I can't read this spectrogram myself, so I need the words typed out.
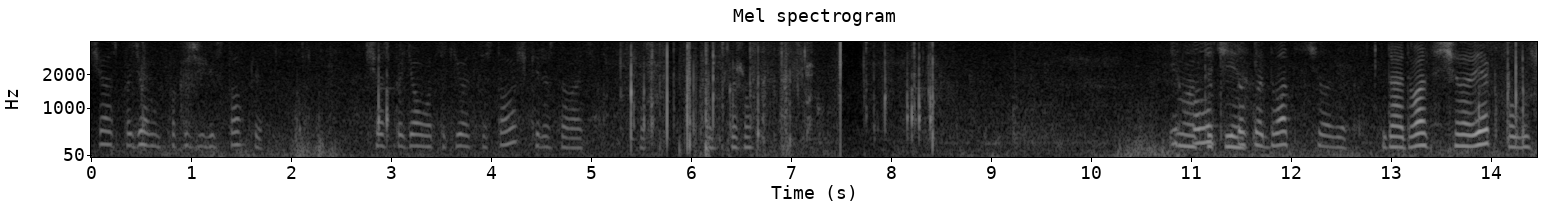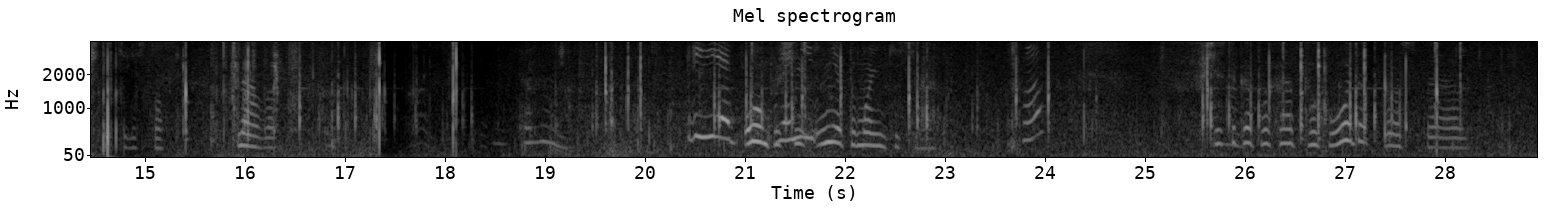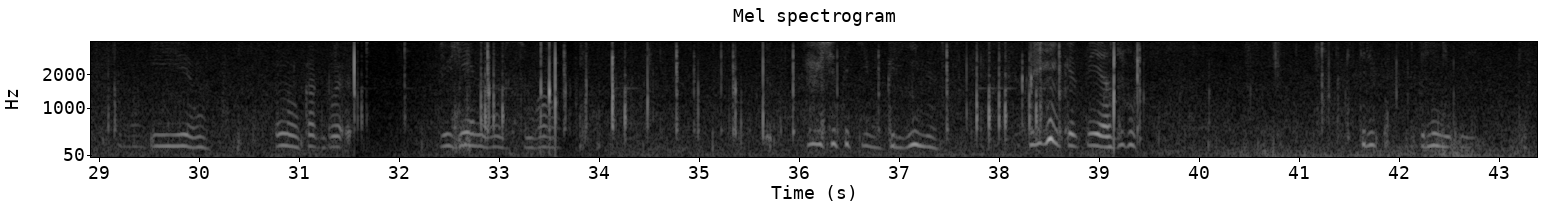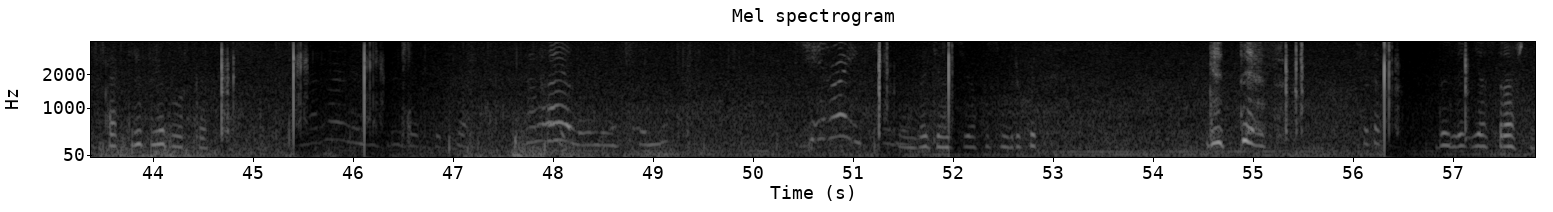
Сейчас пойдем, покажи листовки. Сейчас пойдем вот такие вот листовочки раздавать. Сейчас вам покажу. Их Ну, вот получится такие. только 20 человек. Да, 20 человек получат эти листовки. На. Да ну. Привет. О, Я почти... не- Нет, маленький сильно. А? Сейчас такая плохая погода просто. И, ну, как бы, людей на улице мало. Мы еще такие в гриме. Блин, капец. Три, блин, как три придурка. Дойдем себя посмотрю хоть. Капец. Что такое? Блин, я страшно.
